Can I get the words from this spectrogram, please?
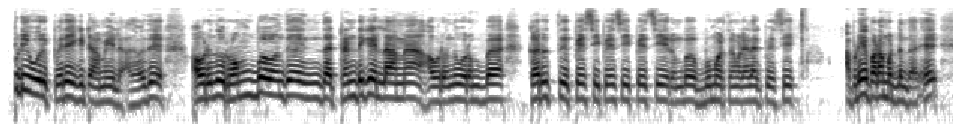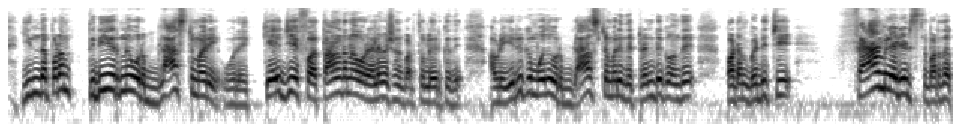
இப்படி ஒரு பெரிய ஹிட் அமையல. அதாவது அவர் வந்து ரொம்ப வந்து இந்த ட்ரெண்டுக்கே இல்லாமல் அவர் வந்து ரொம்ப கருத்து பேசி பேசி பேசி ரொம்ப பூமர்த்தன டைலாக் பேசி அப்படியே படம் பண்ணிருந்தாரு இந்த படம் திடீர்னு ஒரு பிளாஸ்ட் மாதிரி ஒரு கேஜிஎஃப் தாண்டின ஒரு எலிவேஷன் படத்தில் இருக்குது. அப்படி இருக்கும்போது ஒரு பிளாஸ்ட் மாதிரி இந்த ட்ரெண்டுக்கு வந்து படம் வெடித்து ஃபேமிலி ஆடியன்ஸ் இந்த படத்தை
